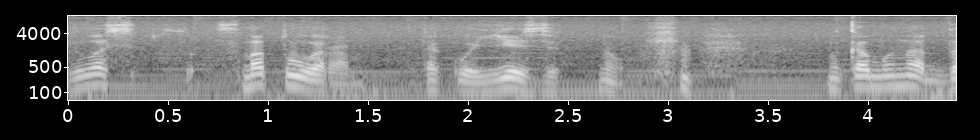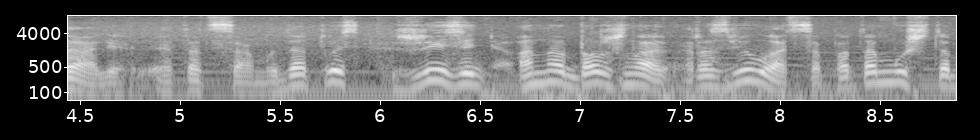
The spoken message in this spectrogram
велосипед с мотором такой ездит, ну, ну кому надо дали этот самый, да, то есть жизнь, она должна развиваться, потому что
